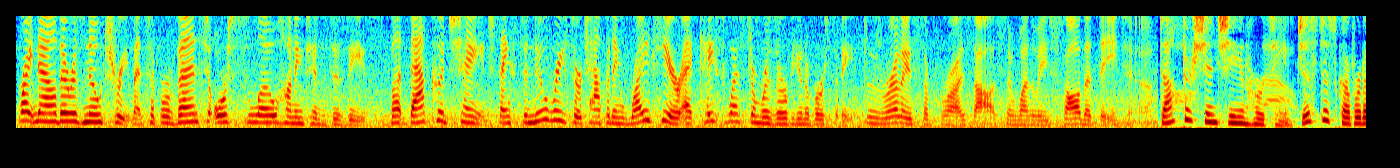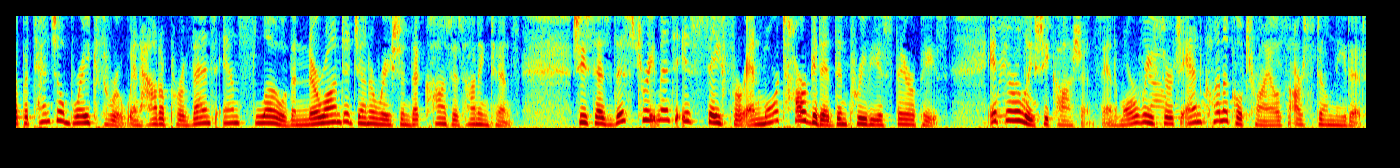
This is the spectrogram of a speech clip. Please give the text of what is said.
Right now, there is no treatment to prevent or slow Huntington's disease, but that could change thanks to new research happening right here at Case Western Reserve University. It really surprised us when we saw the data. Dr. Xin Qi and her team just discovered a potential breakthrough in how to prevent and slow the neuron degeneration that causes Huntington's. She says this treatment is safer and more targeted than previous therapies. It's early, she cautions, and more research and clinical trials are still needed.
